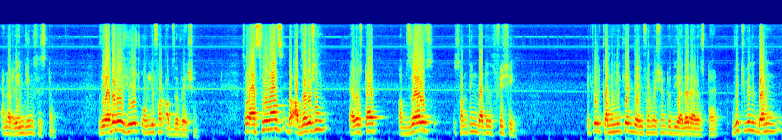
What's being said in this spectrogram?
and a ranging system. The other is used only for observation. So as soon as the observation aerostat observes something that is fishy, it will communicate the information to the other aerostat which will then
